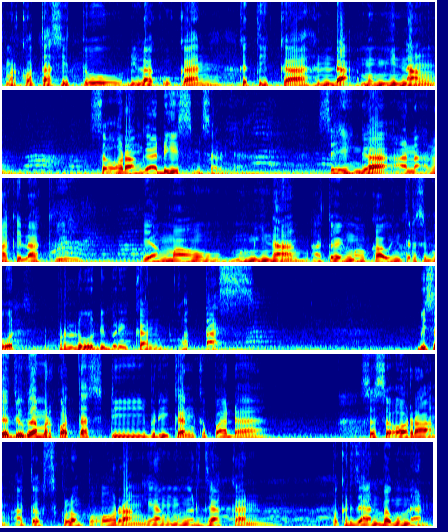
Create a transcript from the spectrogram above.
merkotas itu dilakukan ketika hendak meminang seorang gadis misalnya. Sehingga anak laki-laki yang mau meminang atau yang mau kawin tersebut perlu diberikan kotas. Bisa juga merkotas diberikan kepada seseorang atau sekelompok orang yang mengerjakan pekerjaan bangunan.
